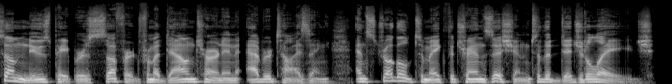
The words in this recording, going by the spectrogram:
Some newspapers suffered from a downturn in advertising and struggled to make the transition to the digital age.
